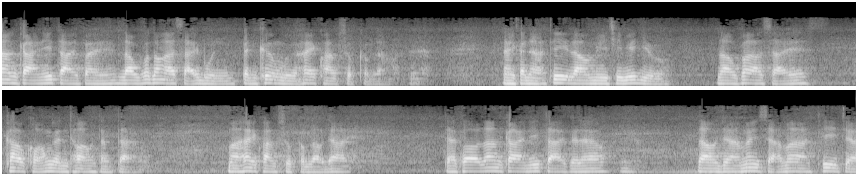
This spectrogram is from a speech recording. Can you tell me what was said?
ร่างกายนี้ตายไป เราก็ต้องอาศัยบุญเป็นเครื่องมือให้ความสุขกับเรา ในขณะที่เรามีชีวิตอยู่ เราก็อาศัยข้าวของเงินทองต่างๆ มาให้ความสุขกับเราได้ แต่พอร่างกายนี้ตายไปแล้ว เราจะไม่สามารถที่จะ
